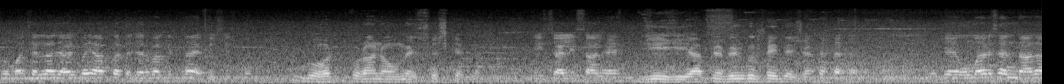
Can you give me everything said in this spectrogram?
तो माशाल्लाह जावेद भाई आपका तजर्बा कितना है फिशिस में बहुत पुराना हूँ मैं फ़िश के अंदर। तीस चालीस साल है। जी जी आपने बिल्कुल सही देखा। मुझे उम्र से अंदाज़ा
